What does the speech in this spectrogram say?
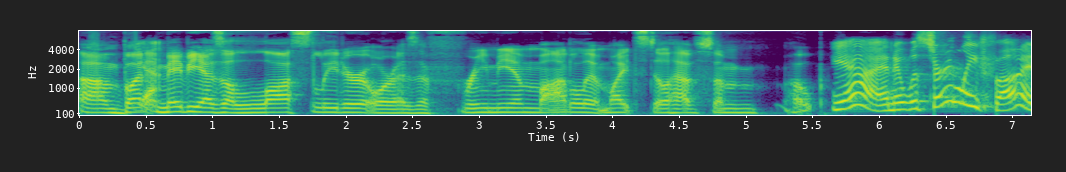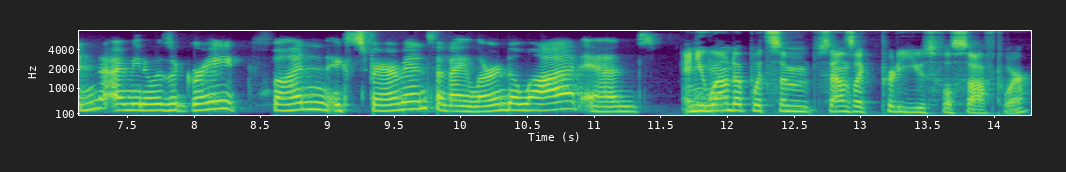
Um, but Yeah. maybe as a loss leader or as a freemium model, it might still have some hope. Yeah, and it was certainly fun. I mean, it was a great, fun experiment, and I learned a lot. And And you wound up with some sounds like pretty useful software.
